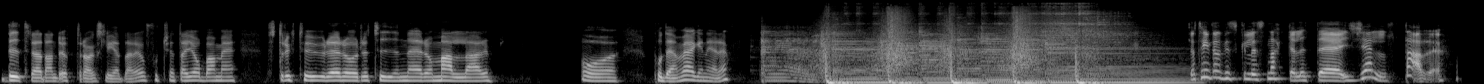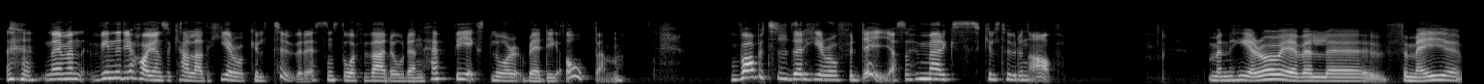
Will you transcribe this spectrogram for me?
biträdande uppdragsledare och fortsätta jobba med strukturer och rutiner och mallar. Och på den vägen är det. Jag tänkte att vi skulle snacka lite hjältar. Nej men Vinergy har ju en så kallad hero-kultur som står för värdeorden Happy, Explore, Ready, Open. Vad betyder hero för dig? Alltså hur märks kulturen av? Men hero är väl eh, för mig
